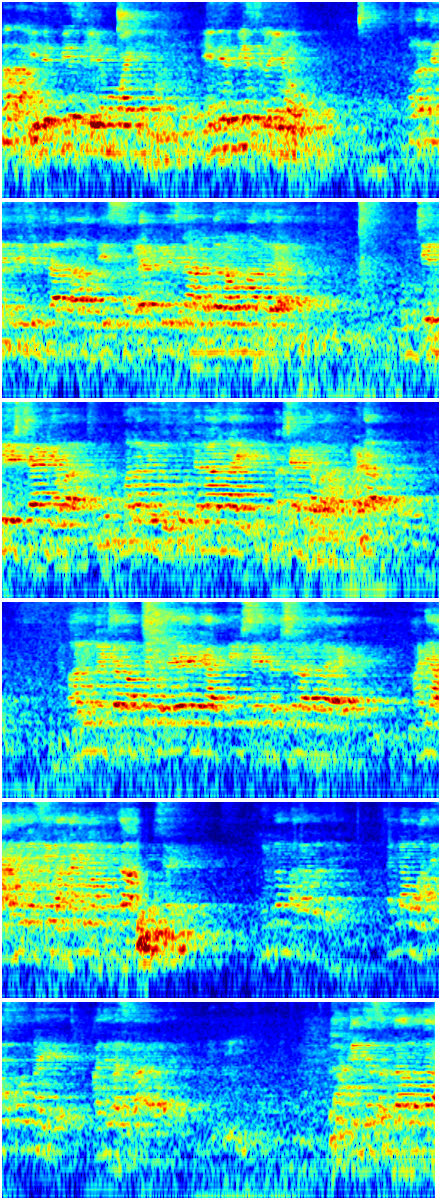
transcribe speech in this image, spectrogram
दादा लिहिमो पाहिजे. लिहिमो मला ते आता मी सगळ्या पेजला आनंद राहून मारणार आहे तुमची लिस्ट आहे ठेवा तुम्हाला मी झुकून देणार नाही. लक्षात ठेवा. मॅडम आरोग्याच्या बाबतीमध्ये मी अतिशय दक्ष राहणार आहे. आणि आदिवासी भागाच्या बाबतीत अतिशय दुर्गम भागामध्ये त्यांना वादीच कोण नाही आहे आदिवासी भागामध्ये बाकीच्या समजा बघा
